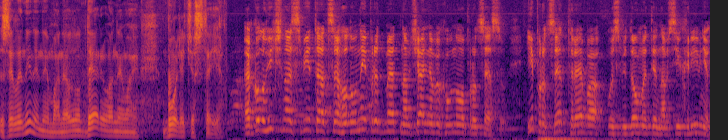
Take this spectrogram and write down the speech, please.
зеленини немає, не одного дерева немає, боляче стає. Екологічна освіта це головний предмет навчально-виховного процесу, і про це треба усвідомити на всіх рівнях,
